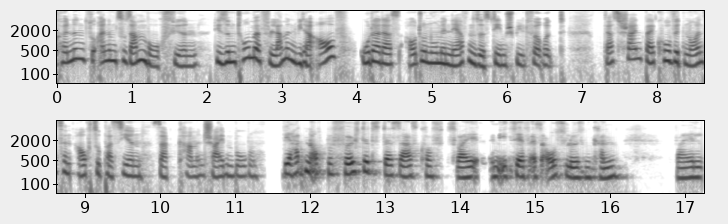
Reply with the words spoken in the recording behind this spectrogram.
können zu einem Zusammenbruch führen. Die Symptome flammen wieder auf oder das autonome Nervensystem spielt verrückt. Das scheint bei Covid-19 auch zu passieren, sagt Carmen Scheibenbogen. Wir hatten auch befürchtet, dass SARS-CoV-2 im ECFS auslösen kann weil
